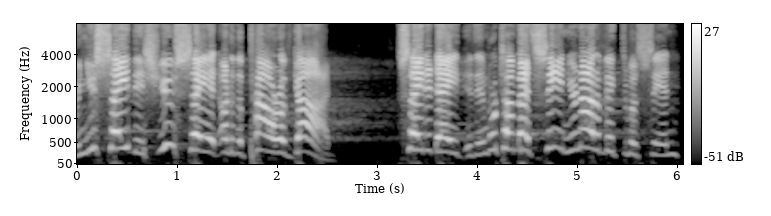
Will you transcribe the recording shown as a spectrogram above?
when you say this, you say it under the power of God. Say today, and we're talking about sin, you're not a victim of sin.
